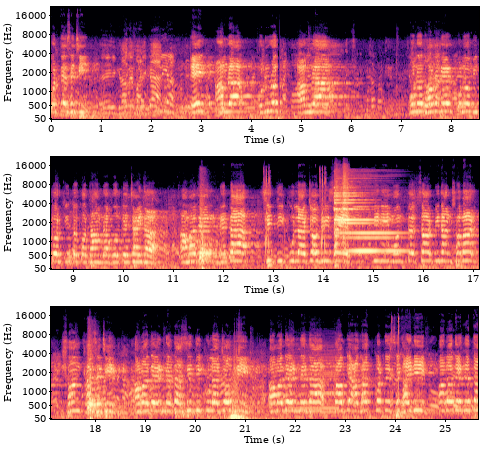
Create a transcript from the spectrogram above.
করতে এসেছি। এই আমরা অনুরোধ, আমরা কোন ধরনের কোন বিতর্কিত কথা আমরা বলতে চাই না। আমাদের নেতা সিদ্দিকুল্লাহ চৌধুরী সাহেব, তিনি মন্তেশ্বর বিধানসভার সংখ্যা এসেছি। আমাদের নেতা সিদ্দিকুল্লাহ চৌধুরী আমাদের নেতা কাউকে আঘাত করতে শেখায়নি। আমাদের নেতা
